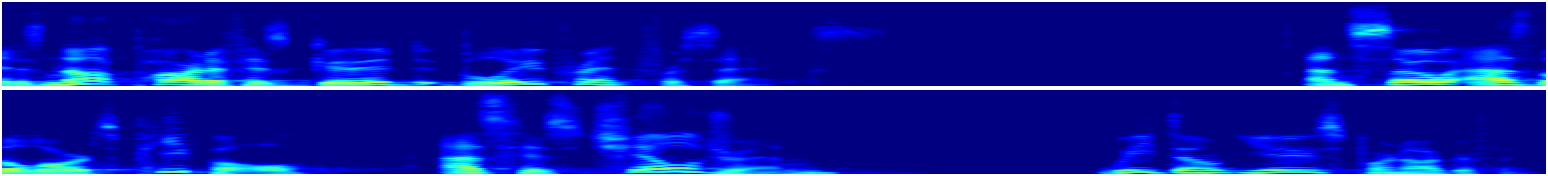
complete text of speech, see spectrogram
It is not part of his good blueprint for sex. And so, as the Lord's people, as his children, we don't use pornography.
